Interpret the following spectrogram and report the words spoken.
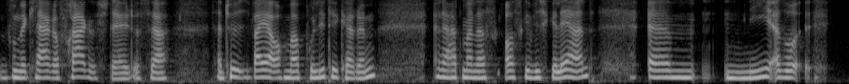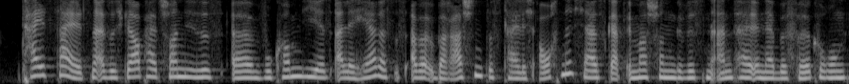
so eine klare Frage stellt. Ist ja natürlich war ja auch mal Politikerin, da hat man das ausgiebig gelernt. Ähm, nee, also Teils, teils. Ne? Also ich glaube halt schon dieses, äh, wo kommen die jetzt alle her? Das ist aber überraschend, das teile ich auch nicht. Ja, es gab immer schon einen gewissen Anteil in der Bevölkerung,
